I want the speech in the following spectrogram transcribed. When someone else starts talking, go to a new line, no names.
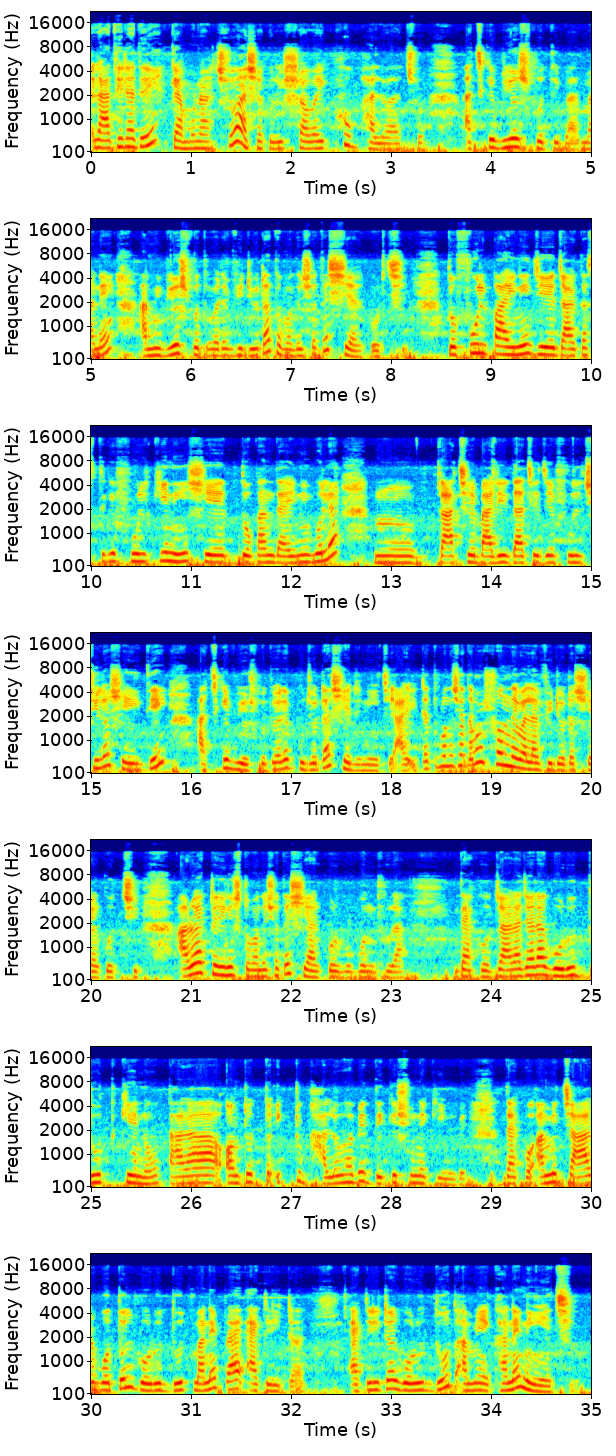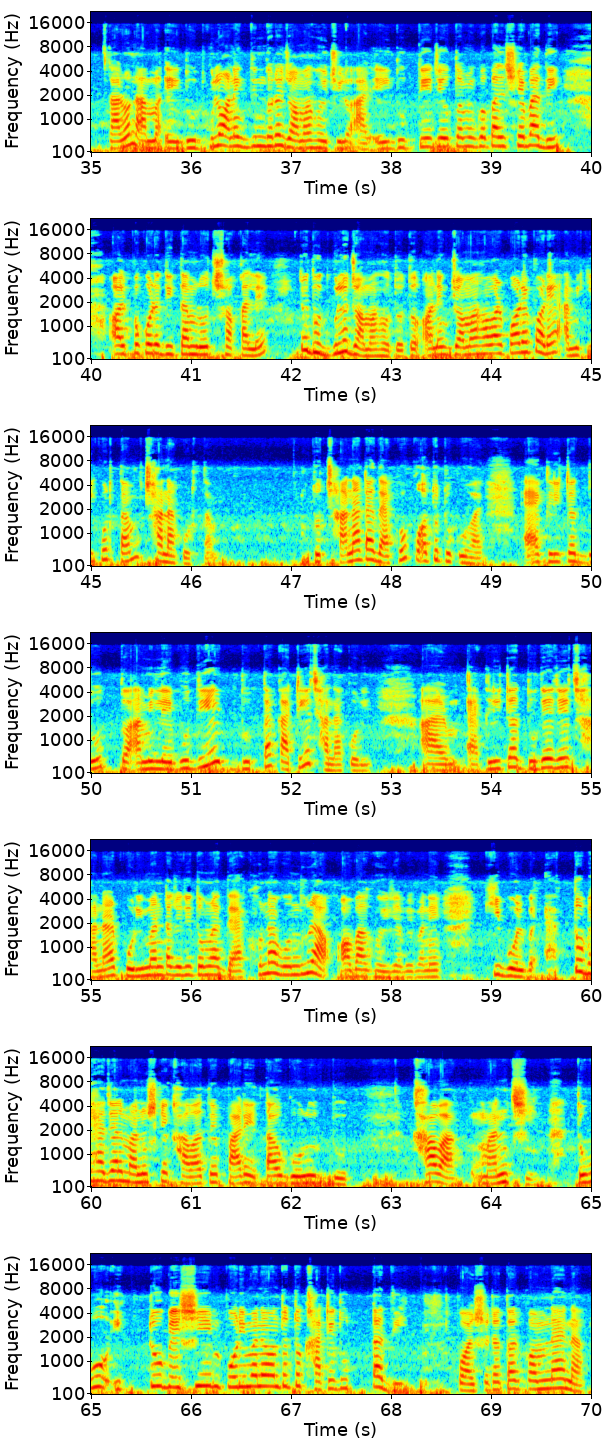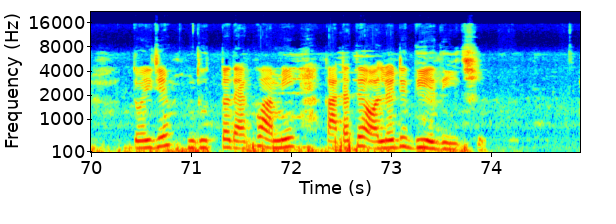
রাধে রাধে, কেমন আছো? আশা করি সবাই খুব ভালো আছো। আজকে বৃহস্পতিবার মানে আমি বৃহস্পতিবারের ভিডিওটা তোমাদের সাথে শেয়ার করছি। তো ফুল পাইনি, যে যার কাছ থেকে ফুল কিনি, সে দোকান দেয়নি বলে গাছে, বাড়ির গাছে যে ফুল ছিল সেই দিয়েই আজকে বৃহস্পতিবারে পুজোটা সেরে নিয়েছি। আর এটা তোমাদের সাথে আমি সন্ধেবেলা ভিডিওটা শেয়ার করছি। আরও একটা জিনিস তোমাদের সাথে শেয়ার করব বন্ধুরা। দেখো, যারা যারা গরুর দুধ কেনো, তারা অন্তত একটু ভালোভাবে দেখে শুনে কিনবে। দেখো, আমি চার বোতল গরুর দুধ মানে প্রায় এক লিটার। এক লিটার গরুর দুধ আমি এখানে নিয়েছি। কারণ আমার এই দুধগুলো অনেক দিন ধরে জমা হয়েছিল। আর এই দুধ দিয়ে যেহেতু আমি গোপাল সেবা দিই, অল্প করে দিতাম রোজ সকালে, তো দুধগুলো জমা হতো। তো অনেক জমা হওয়ার পরে পরে আমি কি করতাম? ছানা করতাম। তো ছানাটা দেখো কতটুকু হয়? এক লিটার দুধ, তো আমি লেবু দিয়ে দুধটা কাটিয়ে ছানা করি। আর এক লিটার দুধে যে ছানার পরিমাণটা যদি তোমরা দেখো না বন্ধুরা, অবাক হয়ে যাবে। মানে কি বলব, এত ভেজাল মানুষকে খাওয়াতে পারে তাও গরুর দুধ। খাওয়া, মানছি। তবু একটু বেশি পরিমাণে অন্তত খাঁটি দুধটা দিই। পয়সাটা তো আর কম নেয় না। তো এই যে দুধটা দেখো, আমি কাটাতে অলরেডি দিয়ে দিয়েছি।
